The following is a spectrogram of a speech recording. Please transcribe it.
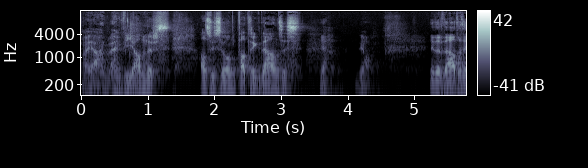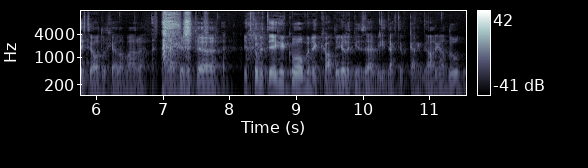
Ah ja, en wie anders als uw zoon Patrick Daans is? Ja, ja. Inderdaad, hij zegt, ja, doe jij dat maar. Hè. En dan ben ik uh, in het comité gekomen. Ik ga er eerlijk in zijn. Ik dacht, wat kan ik daar gaan doen?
